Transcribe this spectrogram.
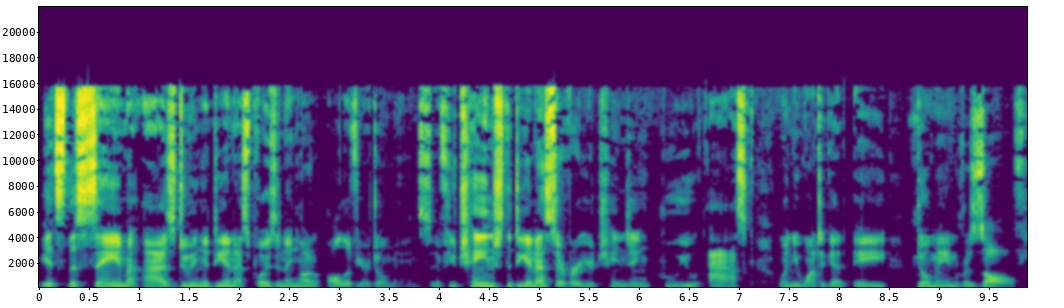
it's the same as doing a DNS poisoning on all of your domains. If you change the DNS server, you're changing who you ask when you want to get a domain resolved.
